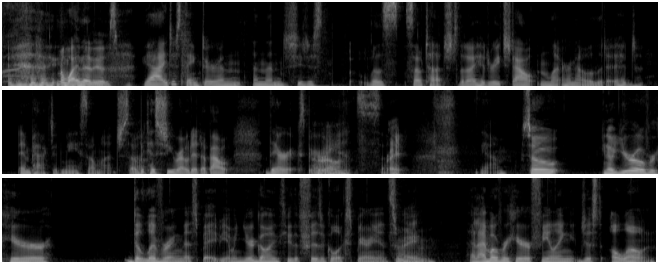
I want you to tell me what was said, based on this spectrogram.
I don't know why that is. Yeah, I just thanked her and and then she just was so touched that I had reached out and let her know that it had impacted me so much. So Yeah. because she wrote it about their experience. So, Right. Yeah. So, you know, you're over here delivering this baby. I mean, you're going through the physical experience, right? Mhm. And I'm over here feeling just alone,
